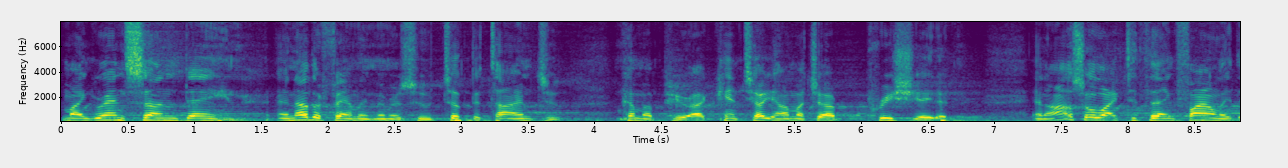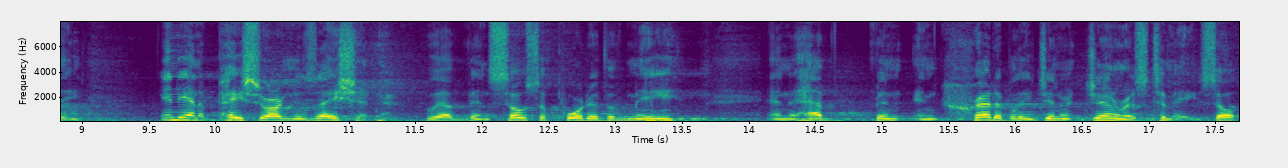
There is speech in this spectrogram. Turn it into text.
My grandson, Dane, and other family members who took the time to come up here. I can't tell you how much I appreciate it. And I also like to thank finally the Indiana Pacer organization who have been so supportive of me and have been incredibly gener generous to me. So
